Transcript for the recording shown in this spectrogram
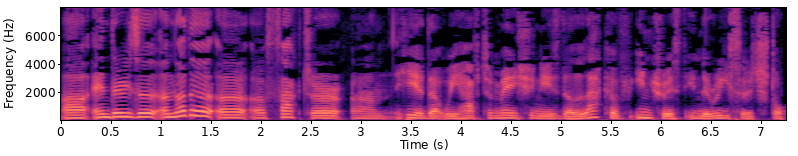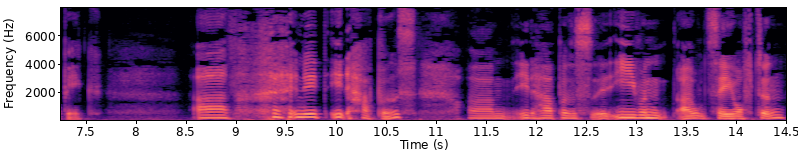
Uh, and there is a, another uh, factor um, here that we have to mention is the lack of interest in the research topic. Uh, and it, it happens. Um, it happens even, I would say, often.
